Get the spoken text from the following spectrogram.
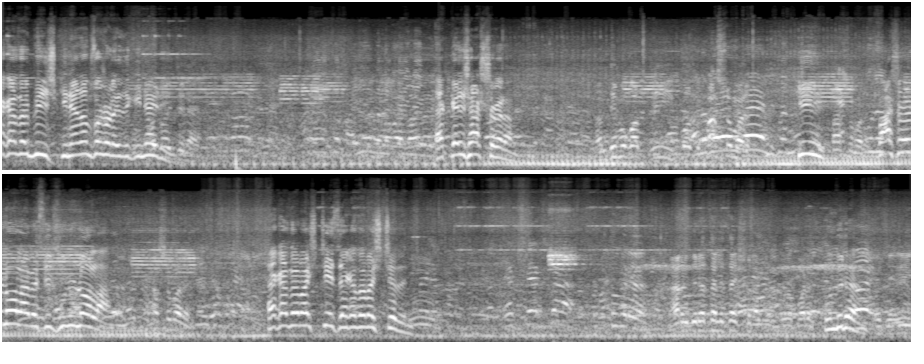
এক হাজার বিশ কিনে দাম ছশো টাকা কিনে এক কেজি সাতশো গ্রাম। মানে কি? পাঁচশো নলা বেশি শুধু নলা। পাঁচশো মানে এক হাজার বাইশ টেস এক হাজার বাইশ আর দুটা তাহলে চারশো টাকা পরে কোন দুটা এই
